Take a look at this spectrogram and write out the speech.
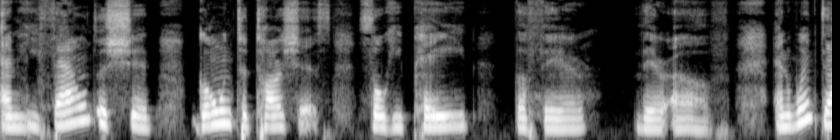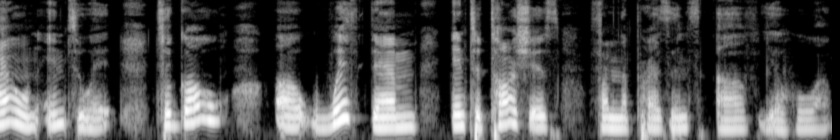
and he found a ship going to Tarshish, so he paid the fare thereof, and went down into it to go uh, with them into Tarshish from the presence of Yahuwah.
